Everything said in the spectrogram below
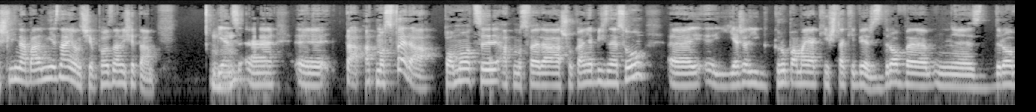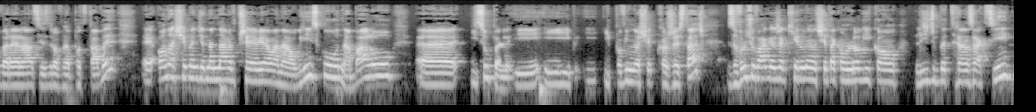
Szli na bal nie znając się, poznali się tam. Mhm. Więc e, e, ta atmosfera pomocy, atmosfera szukania biznesu, e, jeżeli grupa ma jakieś takie, wiesz, zdrowe, mm, zdrowe relacje, zdrowe podstawy, e, ona się będzie nawet przejawiała na ognisku, na balu e, i super, i, i, i, i powinno się korzystać. Zwróć uwagę, że kierując się taką logiką liczby transakcji,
